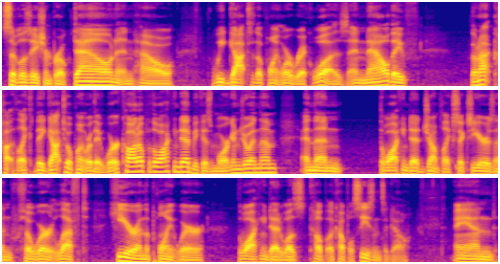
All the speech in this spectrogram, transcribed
civilization broke down and how we got to the point where Rick was. And now they've they're not caught, like they got to a point where they were caught up with the Walking Dead because Morgan joined them, and then the Walking Dead jumped like six years, and so we're left here in the point where the Walking Dead was a couple seasons ago, and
